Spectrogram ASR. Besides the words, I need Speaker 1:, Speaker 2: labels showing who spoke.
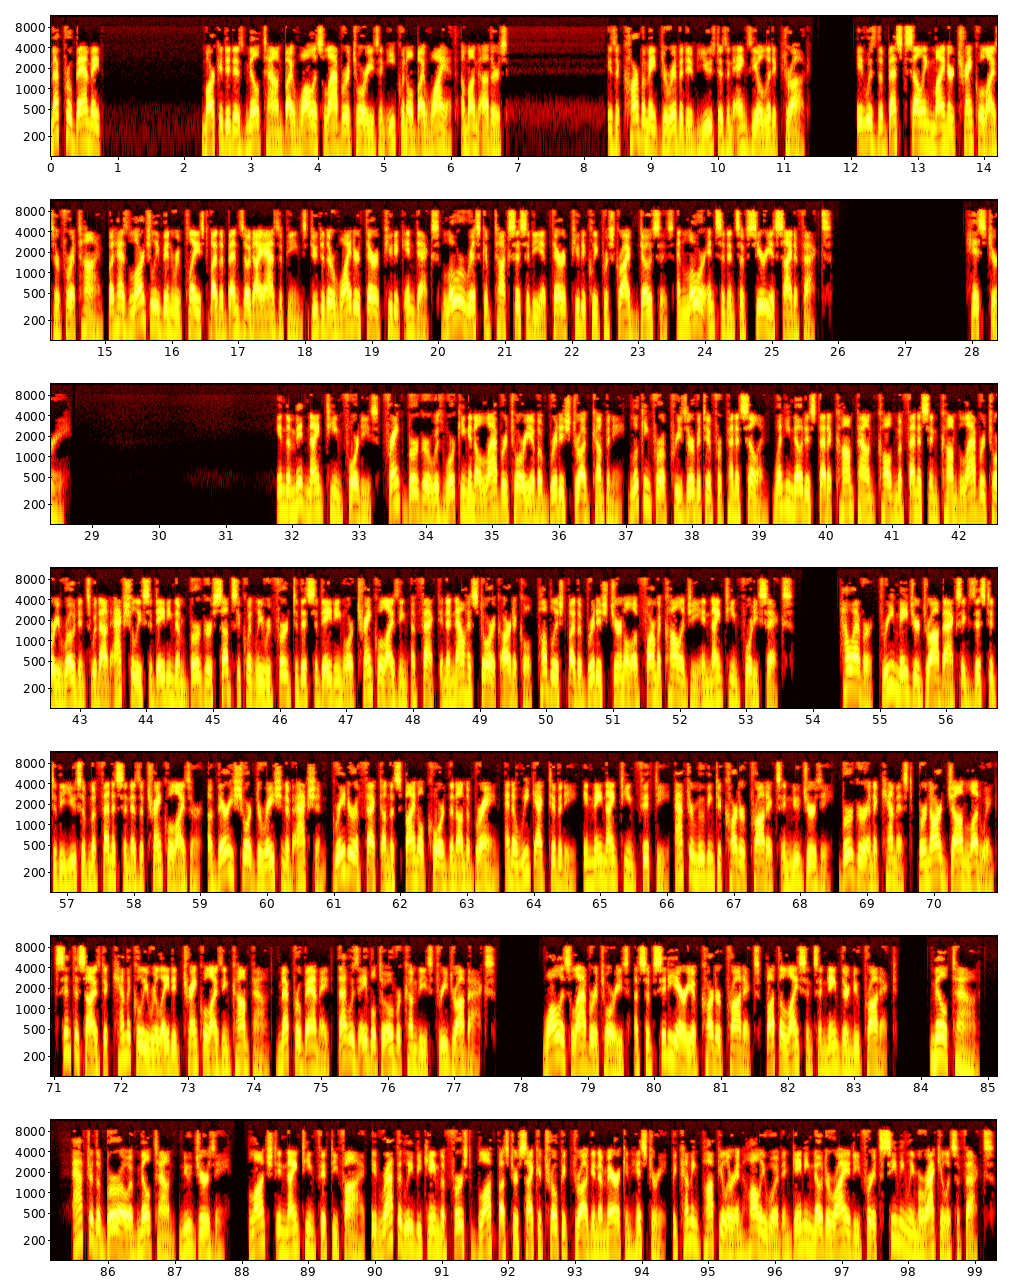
Speaker 1: Meprobamate Marketed as Miltown by Wallace Laboratories and Equanil by Wyeth, among others is a carbamate derivative used as an anxiolytic drug. It was the best-selling minor tranquilizer for a time, but has largely been replaced by the benzodiazepines due to their wider therapeutic index, lower risk of toxicity at therapeutically prescribed doses, and lower incidence of serious side effects. History in the mid-1940s, Frank Berger was working in a laboratory of a British drug company, looking for a preservative for penicillin, when he noticed that a compound called mephenesin calmed laboratory rodents without actually sedating them Berger subsequently referred to this sedating or tranquilizing effect in a now historic article, published by the British Journal of Pharmacology in 1946. However, three major drawbacks existed to the use of mephenesin as a tranquilizer, a very short duration of action, greater effect on the spinal cord than on the brain, and a weak activity. In May 1950, after moving to Carter Products in New Jersey, Berger and a chemist, Bernard John Ludwig, synthesized a chemically related tranquilizing compound, meprobamate, that was able to overcome these three drawbacks. Wallace Laboratories, a subsidiary of Carter Products, bought the license and named their new product Miltown, after the borough of Milltown, New Jersey. Launched in 1955, it rapidly became the first blockbuster psychotropic drug in American history, becoming popular in Hollywood and gaining notoriety for its seemingly miraculous effects.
